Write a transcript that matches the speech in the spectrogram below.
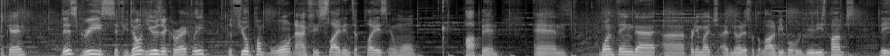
Okay, this grease, if you don't use it correctly, the fuel pump won't actually slide into place and won't pop in. And one thing that uh, pretty much I've noticed with a lot of people who do these pumps, they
